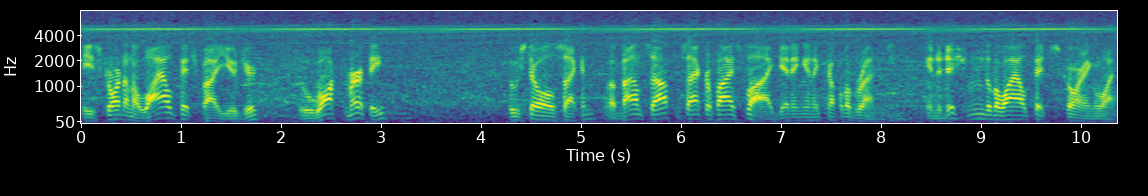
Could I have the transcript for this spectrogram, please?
He scored on a wild pitch by Ujdur, who walked Murphy, who stole second. A bounce out and sacrifice fly, getting in a couple of runs. In addition to the wild pitch scoring one.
